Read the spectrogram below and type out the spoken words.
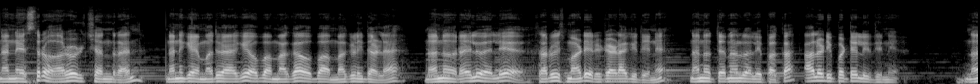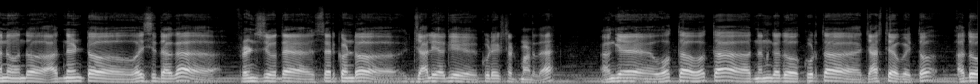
ನನ್ನ ಹೆಸರು ಅರುಳ್ ಚಂದ್ರನ್. ನನಗೆ ಮದುವೆ ಆಗಿ ಒಬ್ಬ ಮಗ, ಒಬ್ಬ ಮಗಳಿದ್ದಾಳೆ. ನಾನು ರೈಲ್ವೆಯಲ್ಲಿ ಸರ್ವಿಸ್ ಮಾಡಿ ರಿಟೈರ್ಡ್ ಆಗಿದ್ದೀನಿ. ನಾನು ತೆನಲ್ವಲ್ಲಿ ಪಕ್ಕ ಆಲ್ರೆಡಿ ಪಟೇಲ್ ಇದ್ದೀನಿ ನಾನು ಒಂದು ಹದಿನೆಂಟು ವಯಸ್ಸಿದ್ದಾಗ ಫ್ರೆಂಡ್ಸ್ ಜೊತೆ ಸೇರಿಕೊಂಡು ಜಾಲಿಯಾಗಿ ಕುಡಿಯೋಕ್ಕೆ ಸ್ಟಾರ್ಟ್ ಮಾಡಿದೆ. ಹಂಗೆ ಹೋಗ್ತಾ ಹೋಗ್ತಾ ನನಗದು ಕುರ್ತಾ ಜಾಸ್ತಿ ಆಗೋಯ್ತು. ಅದು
